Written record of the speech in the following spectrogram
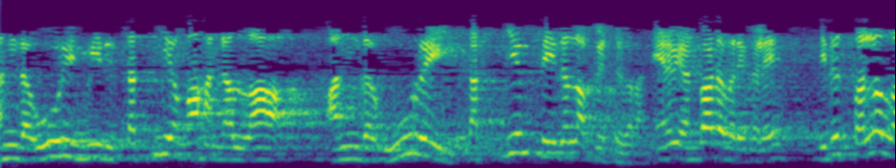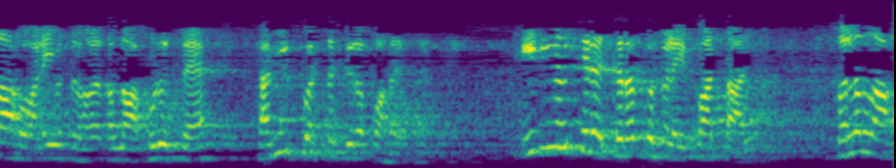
அந்த ஊரின் மீது சத்தியமாக நல்லா அந்த ஊரை சத்தியம் செய்தெல்லாம் பேசுகிறான். எனவே அன்பாடவர்களே இது சல்லல்லாஹு அலைஹி அல்லாஹ் கொடுத்த தனிப்பட்ட சிறப்பாக இருக்கு இன்னும் சில சிறப்புகளை பார்த்தால் சொல்லலாக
